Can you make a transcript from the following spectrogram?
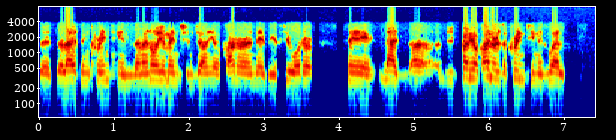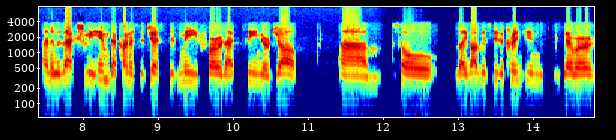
the, the lads in Corinthians, and I know you mentioned Johnny O'Connor and maybe a few other say lads. Uh, Johnny O'Connor is a Corinthian as well, and it was actually him that kind of suggested me for that senior job. Um, so, like obviously the Corinthians, they were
